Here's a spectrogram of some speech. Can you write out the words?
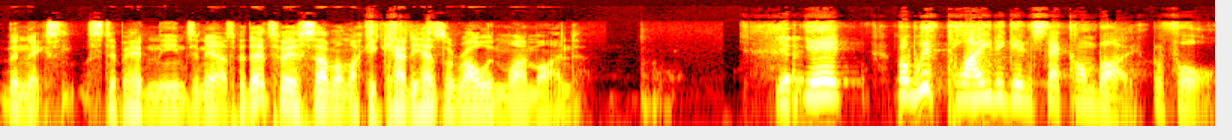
the next step ahead in the ins and outs, but that's where someone like a caddy has a role in my mind. Yeah. Yeah, but we've played against that combo before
